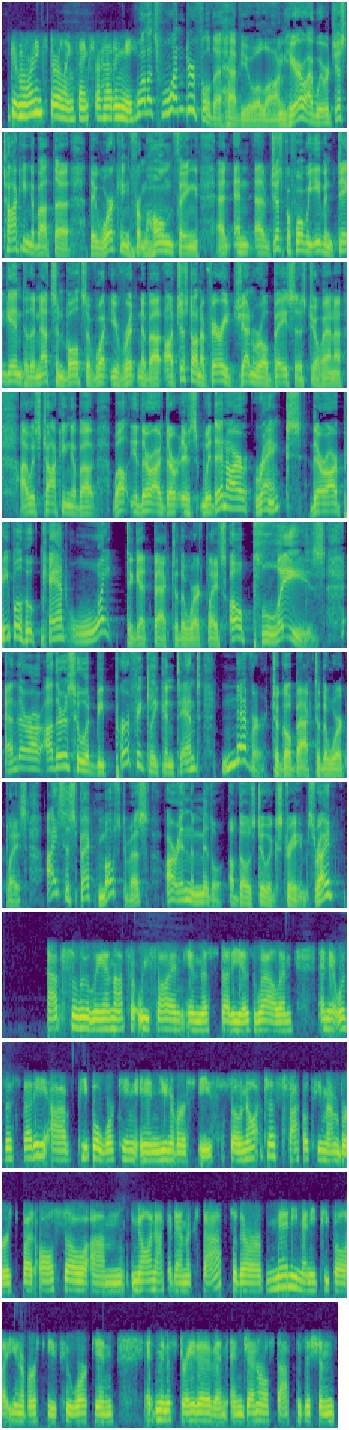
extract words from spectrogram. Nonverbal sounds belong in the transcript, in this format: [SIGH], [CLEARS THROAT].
Good morning, Sterling. Thanks for having me. Well, it's wonderful to have you along here. I, we were just talking about the, the working from home thing, and, and uh, just before we even dig into the nuts and bolts of what you've written about, uh, just on a very general basis, Johanna, I was talking about, well, there are, there is within our ranks, there are people who can't wait to get back to the workplace. Oh, please. And there are others who would be perfectly content never to go back to the workplace. I suspect most of us are in the middle of those two extremes, right? Absolutely, and that's what we saw in, in this study as well. And and it was a study of people working in universities, so not just faculty members, but also um, non-academic staff. So there are many, many people at universities who work in administrative and, and general staff positions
